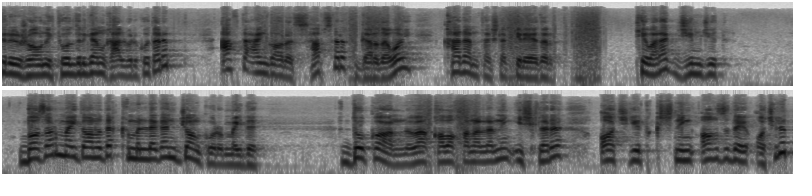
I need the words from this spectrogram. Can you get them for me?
krijovni to'ldirgan g'alvir ko'tarib avto angori sapsariq gardavoy qadam tashlab kelayotir. Tevarak jimjit bozor maydonida qimillagan jon ko'rinmaydi. Do'kon va qovoqxonalarning eshiklari och yirtqichning og'ziday ochilib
